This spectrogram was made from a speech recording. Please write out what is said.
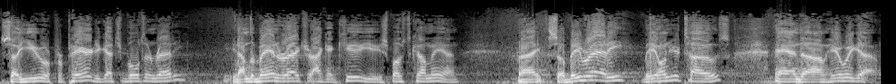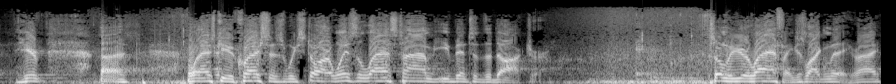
so you are prepared. You got your bulletin ready. Know, I'm the band director. I can cue you. You're supposed to come in. Right, so be ready, be on your toes, and um, here we go. Here, uh, I want to ask you a question as we start. When's the last time you've been to the doctor? Some of you are laughing, just like me, right?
